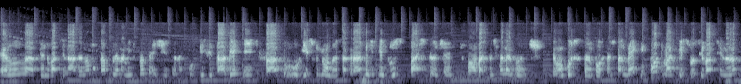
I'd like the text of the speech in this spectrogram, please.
ela sendo vacinada, ela não está plenamente protegida, né? Porque se é que, de fato, o risco de uma doença grave ele reduz bastante, né? de forma bastante relevante. Então, uma questão importante também é que quanto mais pessoas se vacinando,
